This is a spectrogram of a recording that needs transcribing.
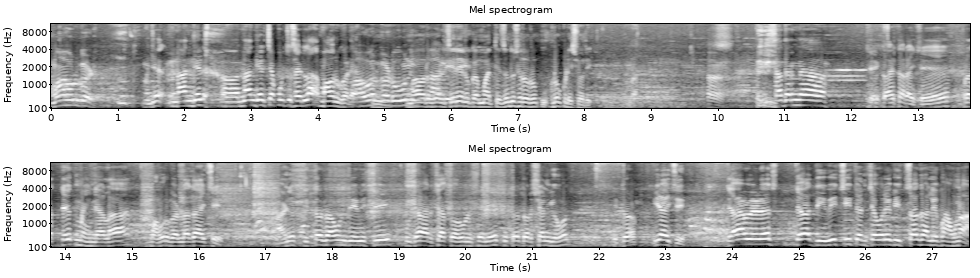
माहूरगड. म्हणजे नांदेड अ, नांदेडच्या पुढच्या साईडला माहूरगड आहे. माहूरगडहून माहूरगडचे रेणुका मातेचं दुसरं रूप रोकडेश्वरी. साधारण अ, ते काय करायचे? प्रत्येक महिन्याला माहूरगडला जायचे. आणि तिथं जाऊन देवीची पूजा अर्चा करून शनी तिथं दर्शन घेऊन तिथं यायचे. त्यावेळेस त्या देवीची त्यांच्यावर एक इच्छा झाली भावना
